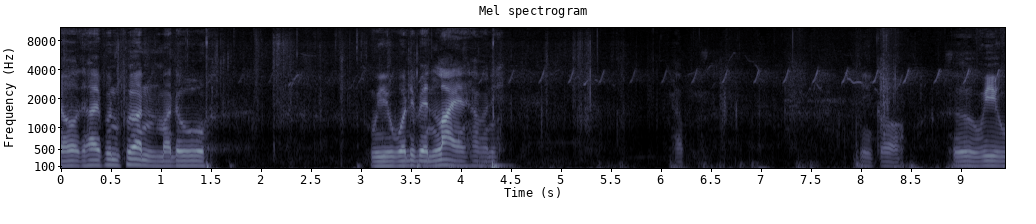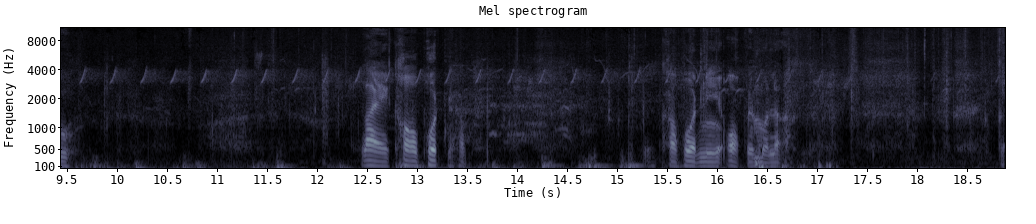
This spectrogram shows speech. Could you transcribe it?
ดี๋ยวจะให้เพื่อนๆมาดูวิวบริเวณไร่นะครับวันนี้ครับ นี่ก็คือวิวไร่ข้าวโพดนะครับข้าวโพดนี้ออกไปหมดแล้วก็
